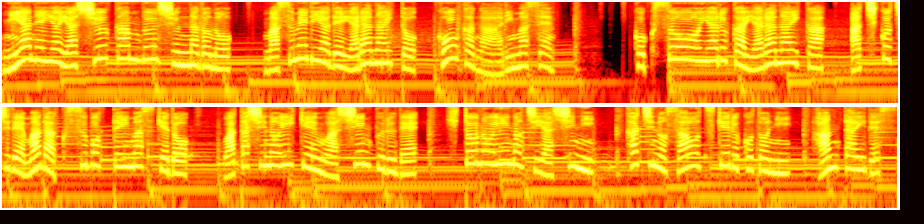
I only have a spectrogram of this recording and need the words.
ミヤネ屋や週刊文春などのマスメディアでやらないと効果がありません。国葬をやるかやらないかあちこちでまだくすぼっていますけど私の意見はシンプルで人の命や死に価値の差をつけることに反対です。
